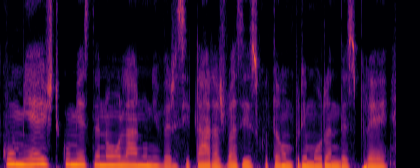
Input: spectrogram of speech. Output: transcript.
Cum ești? Cum este noul an universitar? Aș vrea să discutăm în primul rând despre uh,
